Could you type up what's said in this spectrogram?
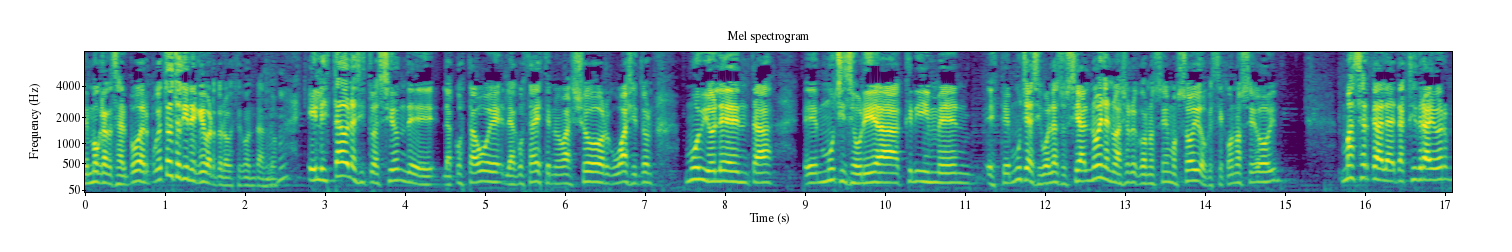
demócratas al poder. Porque todo esto tiene que ver todo lo que estoy contando. El estado de la situación de la costa, oe- la costa este, Nueva York, Washington, muy violenta. Eh, mucha inseguridad, crimen, este, mucha desigualdad social. No es la Nueva York que conocemos hoy o que se conoce hoy. Más cerca de la de Taxi Driver.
